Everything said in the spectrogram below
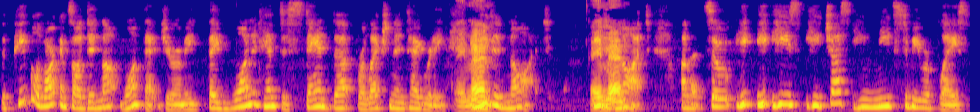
The people of Arkansas did not want that, Jeremy. They wanted him to stand up for election integrity. Amen. And he did not. He Amen. did not. Uh, so he, he, he's he just he needs to be replaced,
